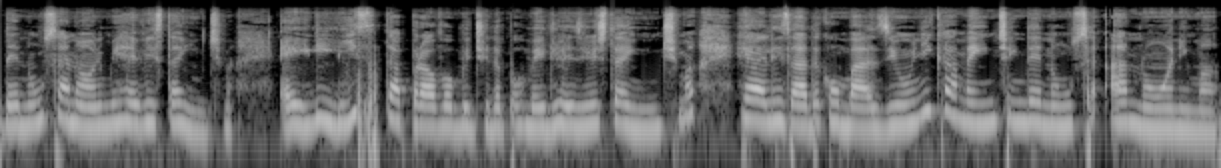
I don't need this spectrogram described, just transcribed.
denúncia anônima e revista íntima. É ilícita a prova obtida por meio de revista íntima, realizada com base unicamente em denúncia anônima.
